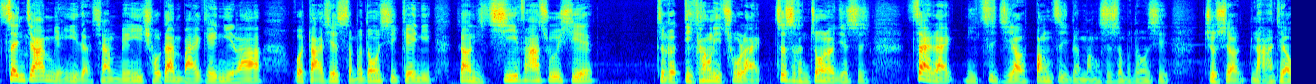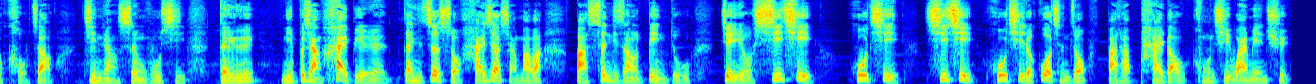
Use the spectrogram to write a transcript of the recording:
增加免疫的，像免疫球蛋白给你啦，或打一些什么东西给你，让你激发出一些这个抵抗力出来，这是很重要一件事。再来，你自己要帮自己的忙是什么东西？就是要拿掉口罩，尽量深呼吸。等于你不想害别人，但你这时候还是要想办法把身体上的病毒借由吸气、呼气。吸气、呼气的过程中，把它排到空气外面去，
